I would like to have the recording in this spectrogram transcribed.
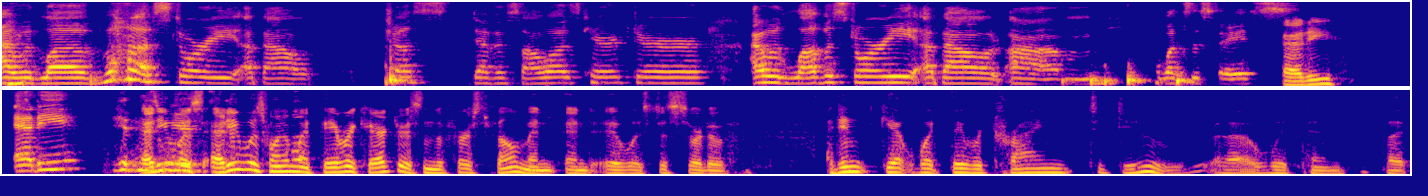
I would love a story about just Devon Sawa's character. I would love a story about um, what's his face Eddie. Eddie. Eddie was Eddie was one of my favorite characters in the first film, and and it was just sort of, I didn't get what they were trying to do uh, with him, but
